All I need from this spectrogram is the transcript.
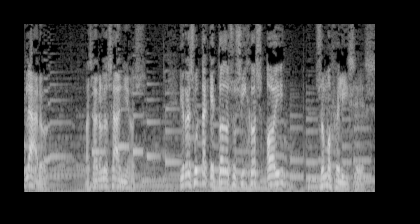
Claro, pasaron los años y resulta que todos sus hijos hoy somos felices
